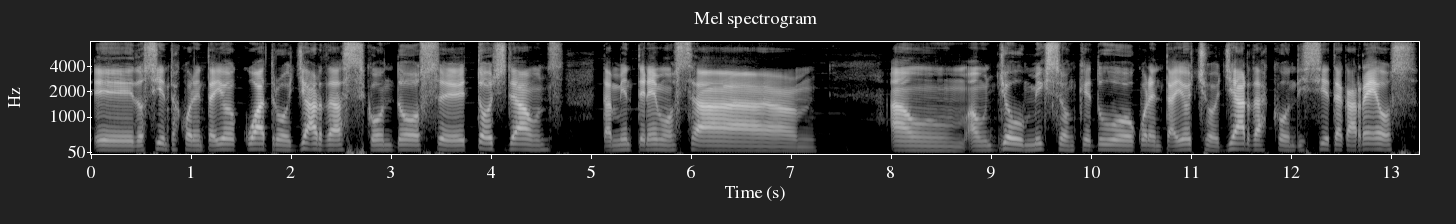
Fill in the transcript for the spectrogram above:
244 eh, yardas con dos eh, touchdowns. También tenemos a, a, un, Joe Mixon que tuvo 48 yardas con 17 acarreos.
